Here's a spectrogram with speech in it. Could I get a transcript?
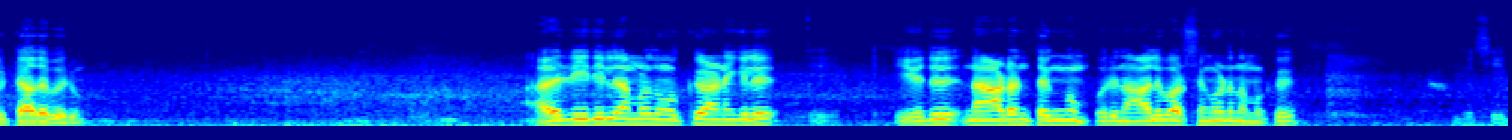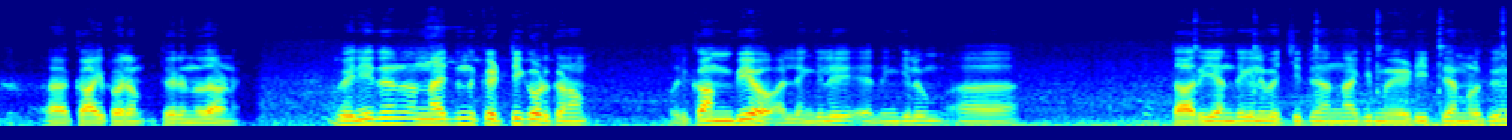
കിട്ടാതെ വരും. ആ ഒരു രീതിയിൽ നമ്മൾ നോക്കുകയാണെങ്കിൽ ഏത് നാടൻ തെങ്ങും ഒരു നാല് വർഷം കൊണ്ട് നമുക്ക് കായ്ഫലം തരുന്നതാണ്. ഇനി ഇത് നന്നായിട്ടൊന്ന് കെട്ടിക്കൊടുക്കണം. ഒരു കമ്പിയോ അല്ലെങ്കിൽ എന്തെങ്കിലും തറി എന്തെങ്കിലും വെച്ചിട്ട് നന്നാക്കി മേടിയിട്ട് നമ്മൾക്ക്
